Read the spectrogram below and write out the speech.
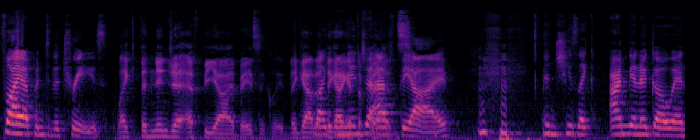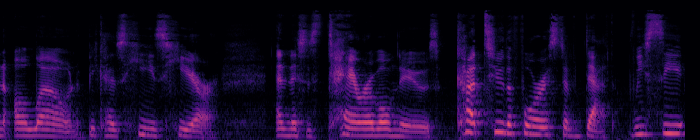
fly up into the trees Like the ninja FBI, basically. They got to like they got to Ninja get the feds. FBI. and she's like, I'm gonna go in alone because he's here. And this is terrible news. Cut to the forest of death. We see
